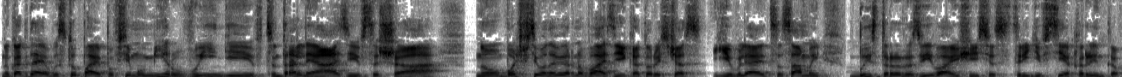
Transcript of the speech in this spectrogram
но когда я выступаю по всему миру, в Индии, в Центральной Азии, в США, но больше всего, наверное, в Азии, который сейчас является самой быстро развивающейся среди всех рынков,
